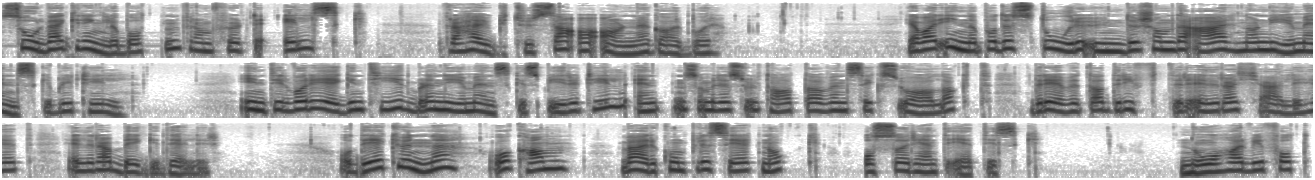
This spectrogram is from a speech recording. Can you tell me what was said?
Solveig Kringlebotn framførte Elsk fra Haugtussa av Arne Garborg. Jeg var inne på det store under som det er når nye mennesker blir til. Inntil vår egen tid ble nye menneskespirer til, enten som resultat av en seksualakt drevet av drifter eller av kjærlighet eller av begge deler. Og det kunne, og kan, være komplisert nok, også rent etisk. Nå har vi fått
